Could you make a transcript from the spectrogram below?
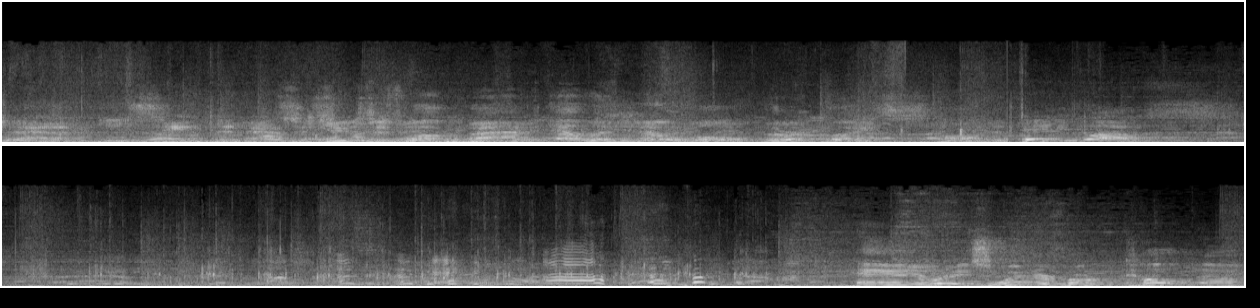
Of Easthampton, Massachusetts. Welcome back, Ellen Noble, third place on the Katie Clouse. And your race winner from Kona,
